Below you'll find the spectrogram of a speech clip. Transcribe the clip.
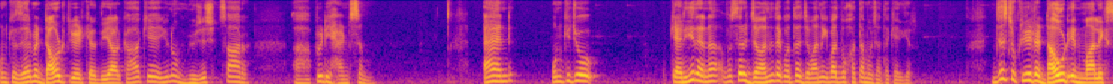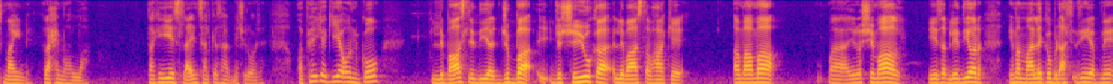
ان کے ذہن میں ڈاؤٹ کریٹ کر دیا اور کہا کہ you know musicians are pretty handsome and ان کی جو کیریئر ہے نا، وہ صرف جوانی تک ہوتا ہے، جوانی کے بعد وہ ختم ہو جاتا ہے career just to create a doubt in Malik's mind رحمہ اللہ تاکہ یہ اس لائن سے ہلکے سے ہٹنے شروع ہو جائے۔ اور پھر کیا کیا؟ ان کو لباس لے دیا جبا جو شیو کا لباس تھا وہاں کے، امامہ uh, یو نو شماغ یہ سب لے دیا اور امام مالک کو بڑھاتی تھیں اپنے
